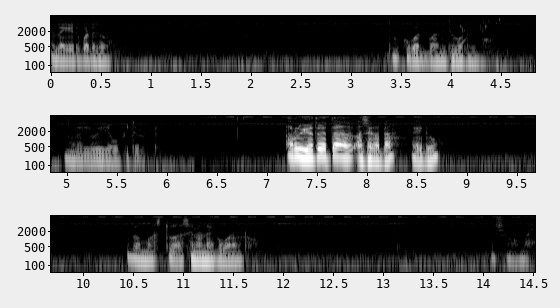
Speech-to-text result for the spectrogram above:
এনেকৈ এইটো পাতি থওঁ। এইটো ক'ৰবাত বান্ধি থ'ব লাগিব নহ'লে লৈ যাব ভিতৰত আৰু ইয়াতে এটা আছে কাটা এইটো এইটো মাছটো আছে নে নাই ক'ব নোৱাৰোঁ কিছু সোমাই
